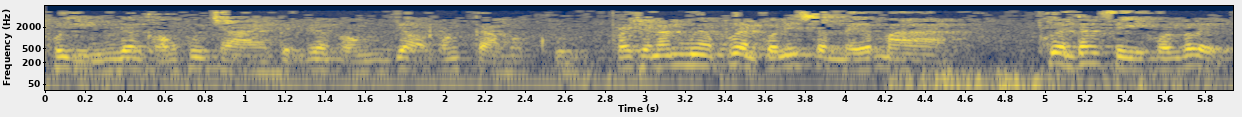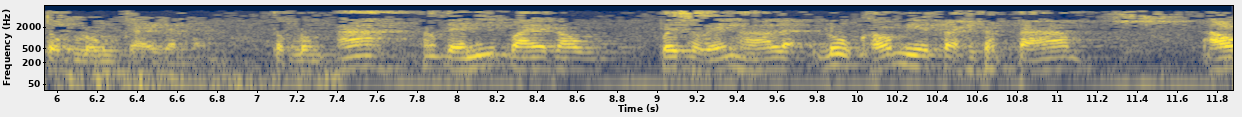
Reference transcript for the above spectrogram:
ผู้หญิงเรื่องของผู้ชายเป็นเรื่องของยอดของกามคุณ เพราะฉะนั้นเมื่อเพื่อนคนนี้เสนอมาเพื่อนทั้งสี่คนก็เลยตกลงใจกันแหละตกลงอะตั้งแต่นี้ไปเราไปแสวงหาแหละลูกเขาเมียใครก็ตาม เอา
